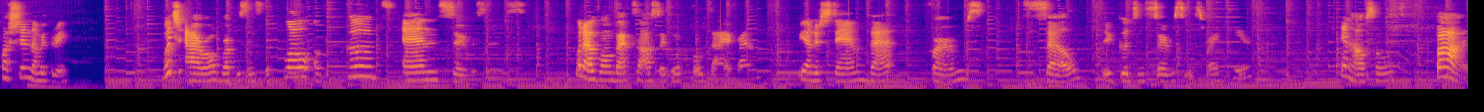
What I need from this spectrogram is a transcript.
Question number three. Which arrow represents the flow of goods and services? Without going back to our circular flow diagram, we understand that firms sell their goods and services right here, and households buy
